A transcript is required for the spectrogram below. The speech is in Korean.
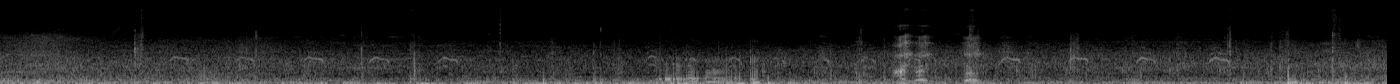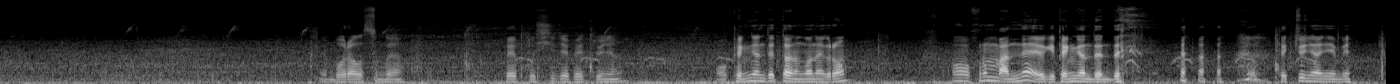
뭐라고 쓴 거야? 베프 시제 100주년? 어, 100년 됐다는 거네, 그럼? 어, 그럼 맞네. 여기 100년 된데. 100주년이면.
